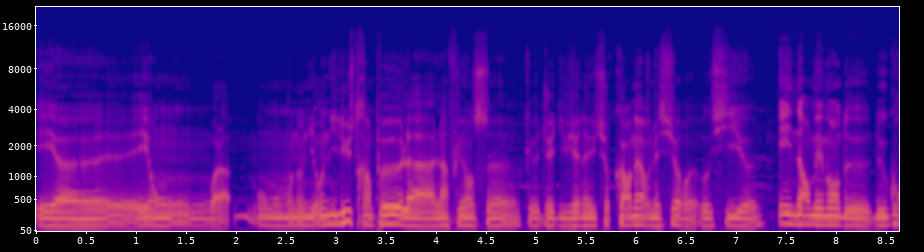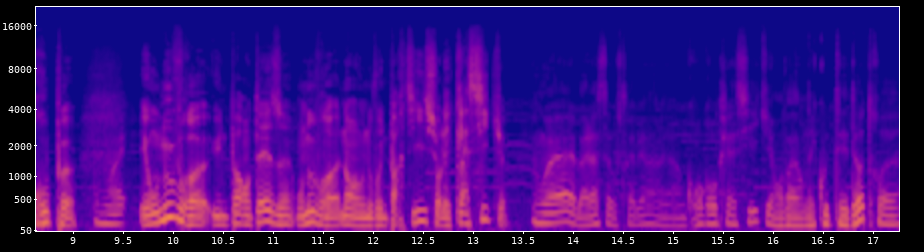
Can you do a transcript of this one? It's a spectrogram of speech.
Et, euh, et on, voilà, on, illustre un peu l'influence euh, que Joy Division a eu sur Corners, mais sur euh, aussi énormément de, de groupes. Ouais. Et on ouvre une parenthèse, on ouvre, non, on ouvre une partie sur les classiques. Ouais, bah là ça ouvre très bien, un gros gros classique et on va en écouter d'autres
